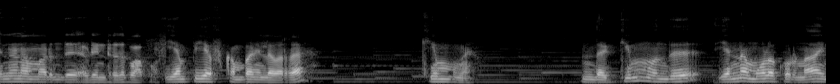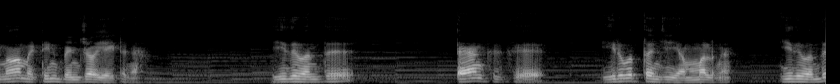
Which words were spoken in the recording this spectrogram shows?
என்னென்ன மருந்து அப்படின்றத பார்ப்போம். எம்பிஎஃப் கம்பெனியில் வர்ற கிம்ங்க இந்த கிம் வந்து என்ன மூலக்கூறுனா இமாமெட்டின் பெஞ்சோ எயிட்டுங்க இது வந்து டேங்க்குக்கு இருபத்தஞ்சி எம்எல்ங்க. இது வந்து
